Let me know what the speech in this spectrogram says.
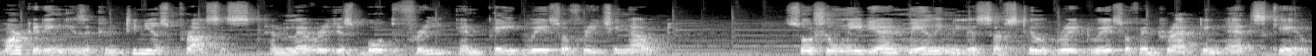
Marketing is a continuous process and leverages both free and paid ways of reaching out. Social media and mailing lists are still great ways of interacting at scale.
